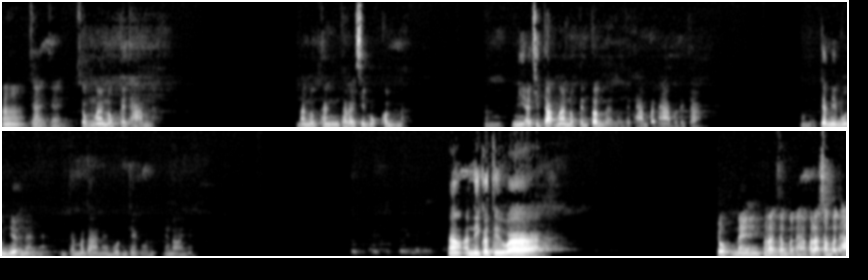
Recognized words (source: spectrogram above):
อ่าใช่ใช่ส่งมานพไปถามนะมานพทั้งเท่าไหร่สิบหกคนนะมีอชิตะมานพเป็นต้นนะมันไปถามปัญหาพระพุทธเจ้าจะมีบุญเยอะนะธรรมดาในบุญแกก็ไม่น้อยนะอ้าวอันนี้ก็ถือว่า จบในพระสัมปทา พระสัมปทา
